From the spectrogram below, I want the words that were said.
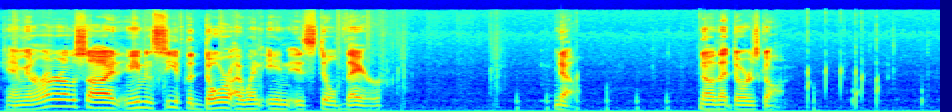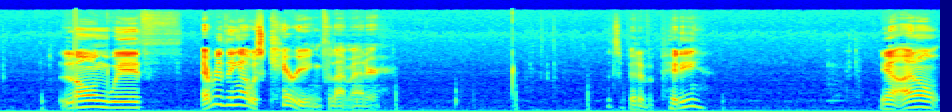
Okay, I'm gonna run around the side and even see if the door I went in is still there. No. No, that door is gone. Along with everything I was carrying, for that matter. That's a bit of a pity. Yeah, I don't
